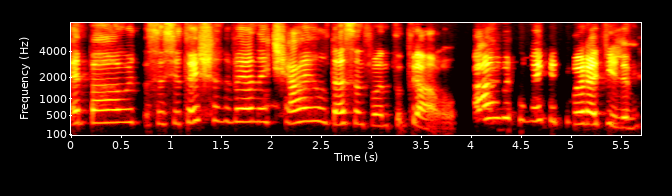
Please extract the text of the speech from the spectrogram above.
about the situation when a child doesn't want to travel? How would make it more appealing?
